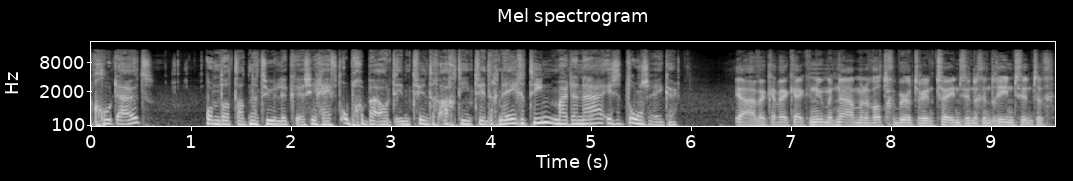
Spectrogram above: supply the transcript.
goed uit omdat dat natuurlijk zich heeft opgebouwd in 2018, 2019. Maar daarna is het onzeker. Ja, wij, kijken nu met name naar wat gebeurt er in 22 en 23.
